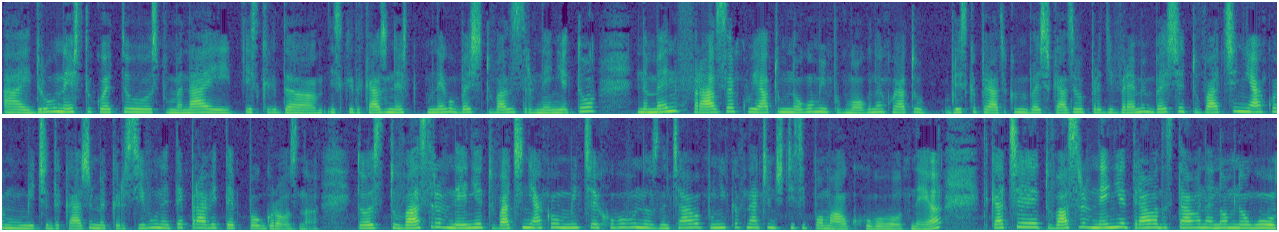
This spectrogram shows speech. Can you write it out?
А и друго нещо, което спомена и исках да, исках да кажа нещо по него, беше това за сравнението. На мен фраза, която много ми помогна, която близка приятелка ми беше казала преди време, беше това, че някое момиче, да кажем, е красиво, не те прави те по-грозна. Тоест това сравнение, това, че някое момиче е хубаво, не означава по никакъв начин, че ти си по-малко хубава от нея. Така че това сравнение трябва да става на едно много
